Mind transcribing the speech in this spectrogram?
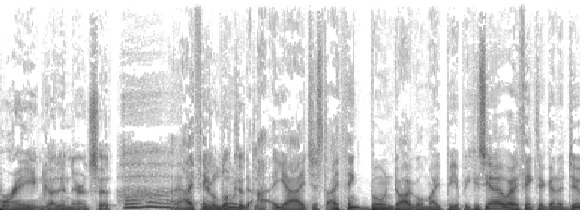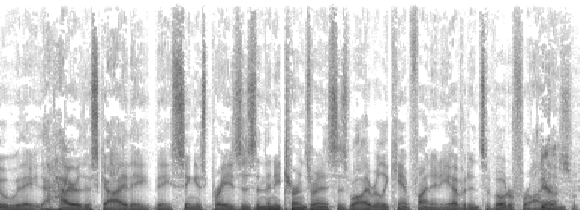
brain got in there and said, I think You know, at the- I- yeah, I just I think Boondoggle might be it because you know what I think they're going to do. They, they hire this guy, they they sing his praises, and then he turns around and says, "Well, I really can't find any evidence of voter fraud." Yeah, and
